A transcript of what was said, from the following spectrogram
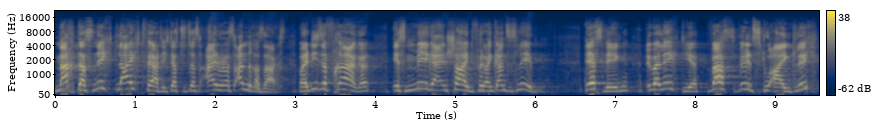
Mach das nicht leichtfertig, dass du das eine oder das andere sagst, weil diese Frage ist mega entscheidend für dein ganzes Leben. Deswegen überleg dir, was willst du eigentlich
